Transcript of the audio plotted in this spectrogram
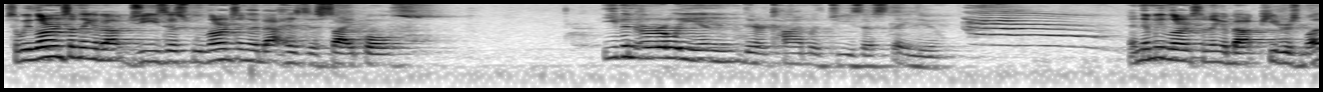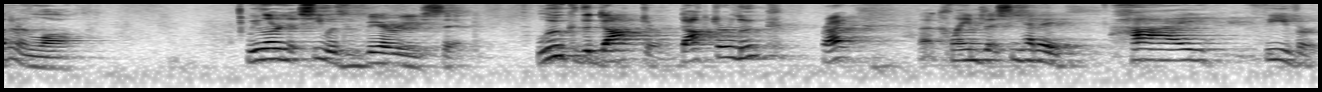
So we learn something about Jesus, we learn something about His disciples. Even early in their time with Jesus, they knew. And then we learned something about Peter's mother in law. We learned that she was very sick. Luke, the doctor, Dr. Luke, right, uh, claims that she had a high fever.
